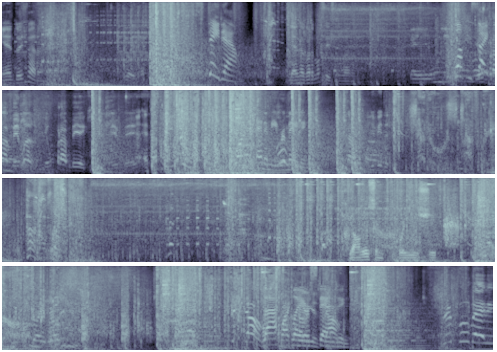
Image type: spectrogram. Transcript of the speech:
É dois varanda. Stay down. Aliás, agora não sei se varanda. Blocking sight. Pra B, mano. Tem um pra B aqui. Meio B. É, é tanto One enemy remaining. Um de vida. Yo, there's some crazy shit. Player carrier's down. standing. Triple, baby.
